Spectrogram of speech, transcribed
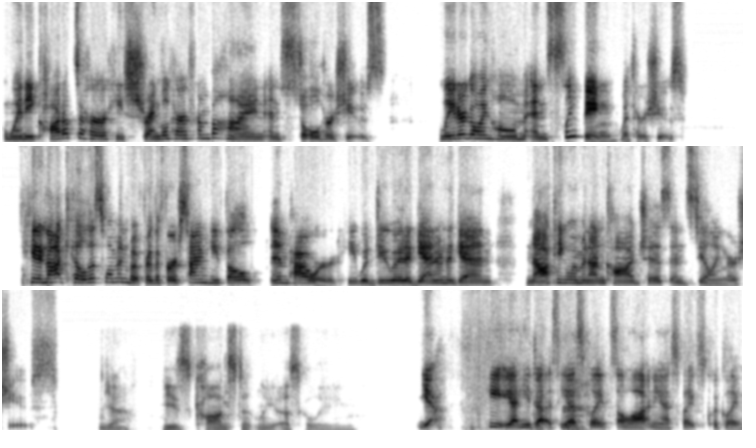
When he caught up to her, he strangled her from behind and stole her shoes, later going home and sleeping with her shoes. He did not kill this woman, but for the first time, he felt empowered. He would do it again and again, knocking women unconscious and stealing their shoes. Yeah. He's constantly escalating. Yeah. He yeah, he does. He escalates a lot and he escalates quickly.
